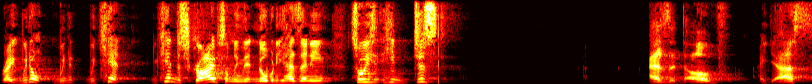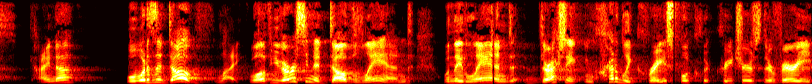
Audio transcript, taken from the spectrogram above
right? We don't, we, we can't, you can't describe something that nobody has any, so he, he just as a dove, I guess, kinda. Well, what is a dove like? Well, if you've ever seen a dove land, when they land, they're actually incredibly graceful creatures. They're very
